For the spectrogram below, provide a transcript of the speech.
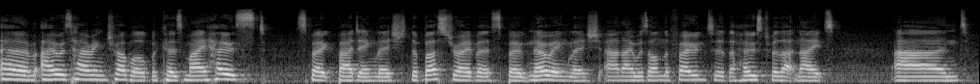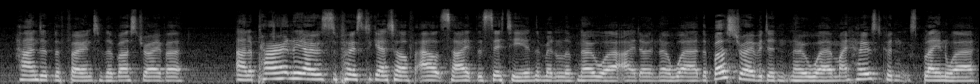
um, I was having trouble because my host spoke bad English, the bus driver spoke no English, and I was on the phone to the host for that night and handed the phone to the bus driver. And apparently, I was supposed to get off outside the city in the middle of nowhere. I don't know where. The bus driver didn't know where. My host couldn't explain where.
